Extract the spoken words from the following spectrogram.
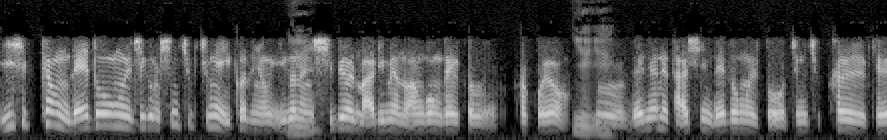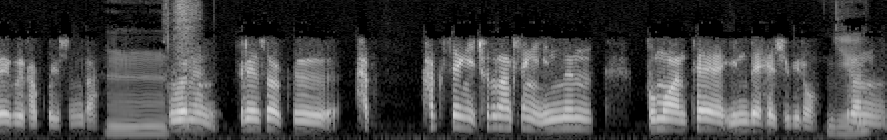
20평 네동을 지금 신축 중에 있거든요. 이거는 네. 12월 말이면 완공될 것 같고요. 예, 예. 그 내년에 다시 네동을 또 증축할 계획을 갖고 있습니다. 음, 그거는 그래서 그 학, 학생이 초등학생이 있는 부모한테 임대해 주기로 예. 그런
